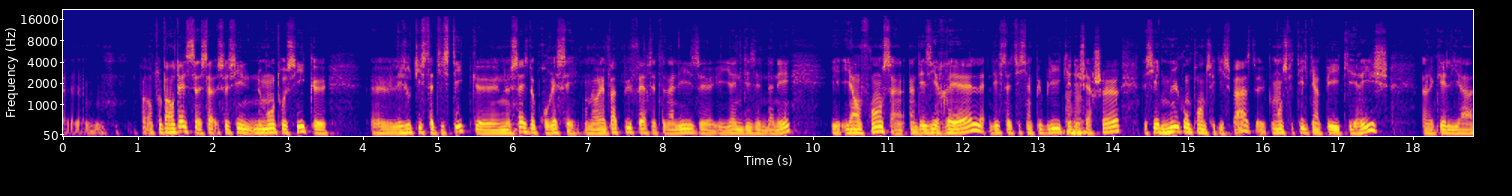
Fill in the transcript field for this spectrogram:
euh, entre parenthèses, ça- ça- ceci nous montre aussi que euh, les outils statistiques euh, ne cessent de progresser. On n'aurait pas pu faire cette analyse il y a une dizaine d'années. Il y a en France un, un désir réel des statisticiens publics et des Mhm. chercheurs d'essayer de mieux comprendre ce qui se passe. Comment se fait-il qu'un pays qui est riche, dans lequel il y a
